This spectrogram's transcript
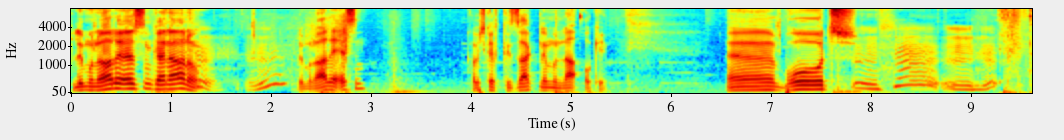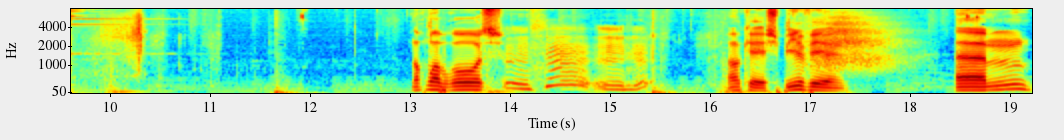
Limonade essen? Keine Ahnung. Mhm. Limonade essen? Habe ich gerade gesagt, Limonade. Okay. Äh, Brot. Mhm, mhm. Nochmal Brot. Mhm, mhm. Okay, Spiel wählen. Ähm.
